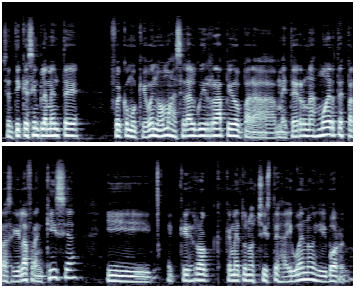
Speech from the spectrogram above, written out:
Sentí que simplemente fue como que, bueno, vamos a hacer algo y rápido para meter unas muertes, para seguir la franquicia. Y Chris Rock que mete unos chistes ahí buenos y bórrelo.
